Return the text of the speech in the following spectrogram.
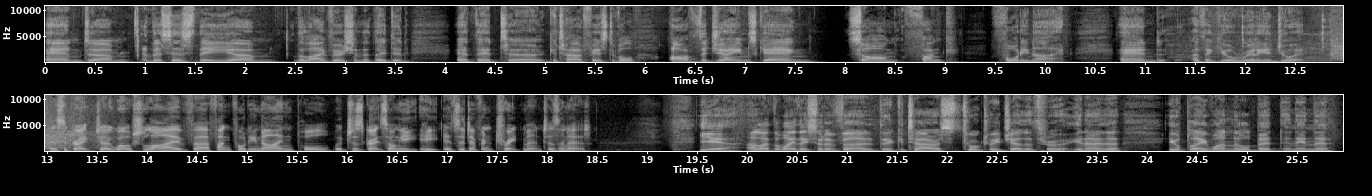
And um, this is the um, the live version that they did at that uh, guitar festival of the James Gang song Funk 49. And I think you'll really enjoy it. It's a great Joe Walsh live uh, Funk 49, Paul, which is a great song. He, he, it's a different treatment, isn't it? Yeah, I love the way they sort of uh, the guitarists talk to each other through it. You know, the you'll play one little bit, and then the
